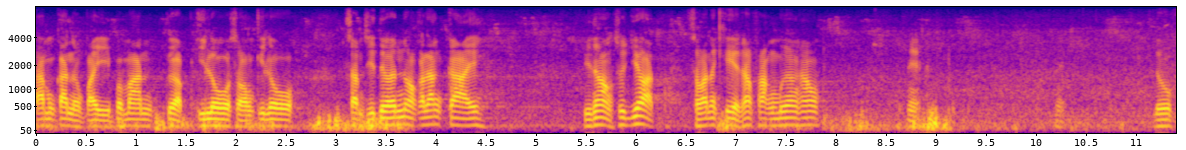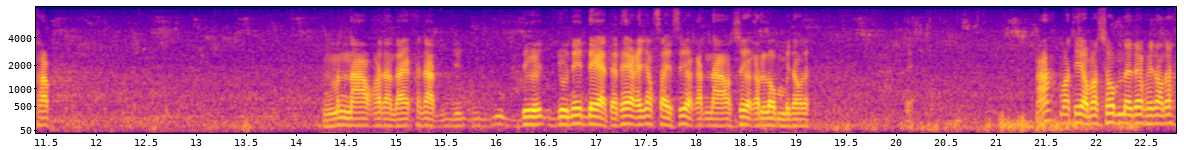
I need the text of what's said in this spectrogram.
ทำกั้นออกไปประมาณเกือบกิโลสองกิโลสามสิเดินออกกำลังกาย พี่น้องสุดยอด สวรรค์เขตถ้าฟังเมืองเขาเนี่ยนี่ดูครับ มันหนาวขนาดใดขนาดอยู่อยู่ในแดดแต่แท้ก็ยังใส่เสื้อกันหนาวเสื้อกันลมพี่น้องเลย นะมาเที่ยวมาชมได้เด้อพี่น้องเด้อ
